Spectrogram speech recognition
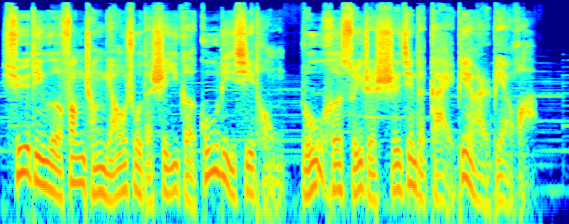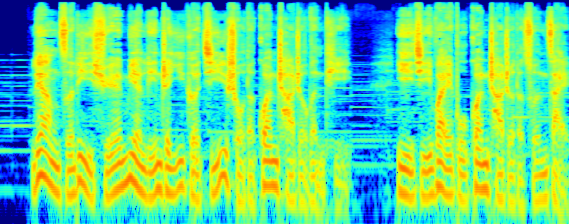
薛定谔方程描述的是一个孤立系统如何随着时间的改变而变化。量子力学面临着一个棘手的观察者问题，以及外部观察者的存在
